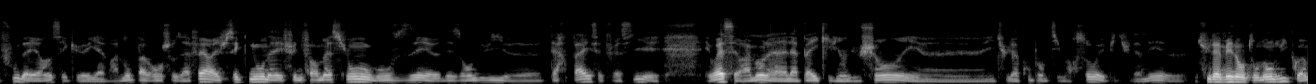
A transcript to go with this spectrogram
fou d'ailleurs, hein, c'est qu'il y a vraiment pas grand chose à faire et je sais que nous, on avait fait une formation où on faisait, des enduits, heu, terre-paille cette fois-ci et ouais, c'est vraiment la paille qui vient du champ et et tu la coupes en petits morceaux et puis tu la mets, tu la mets dans ton enduit, quoi.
